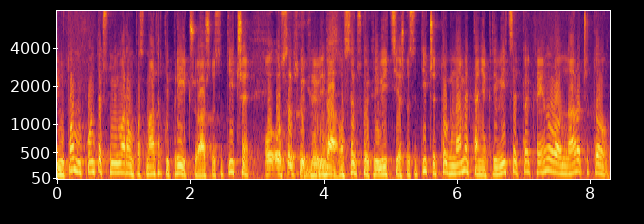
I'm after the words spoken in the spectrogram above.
I u tom kontekstu mi moramo posmatrati priču. A što se tiče O, o srpskoj krivici. Da, o srpskoj krivici. A što se tiče tog nametanja krivice, to je krenulo naročito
